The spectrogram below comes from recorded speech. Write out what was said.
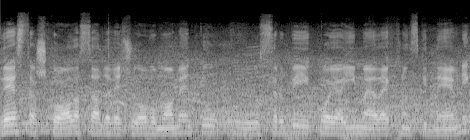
200 škola, sada već u ovom momentu, u Srbiji koja ima elektronski dnevnik.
